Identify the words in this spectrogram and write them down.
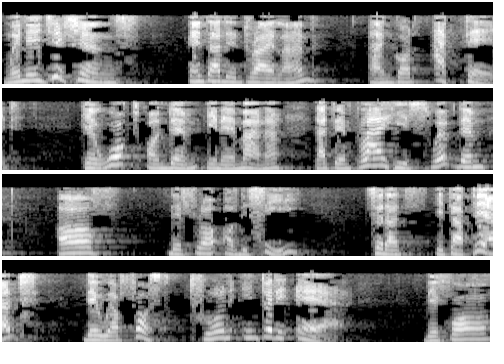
when the Egyptians entered the dry land and God acted he walked on them in a manner that implied he swept them off the floor of the sea so that it appeared they were first thrown into the air before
